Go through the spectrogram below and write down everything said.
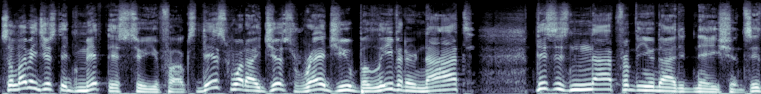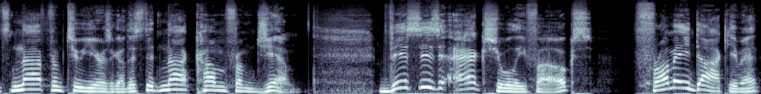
So let me just admit this to you, folks. This, what I just read you, believe it or not, this is not from the United Nations. It's not from two years ago. This did not come from Jim. This is actually, folks, from a document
